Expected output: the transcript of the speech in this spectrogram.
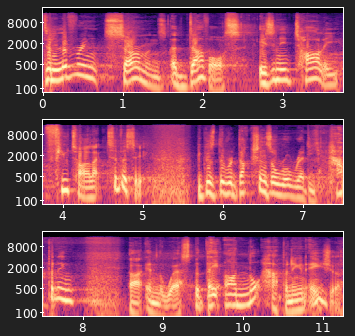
Delivering sermons at Davos is an entirely futile activity because the reductions are already happening uh, in the West, but they are not happening in Asia.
